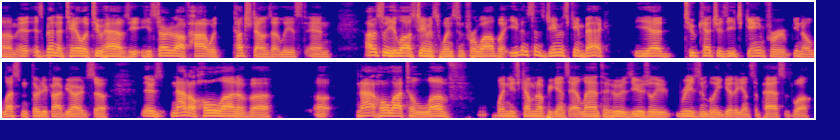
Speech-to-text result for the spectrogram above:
Um, it, has been a tale of two halves. He, he started off hot with touchdowns at least, and obviously he lost Jameis Winston for a while. But even since Jameis came back, he had two catches each game for you know less than 35 yards. So there's not a whole lot of uh, uh not a whole lot to love when he's coming up against Atlanta, who is usually reasonably good against the pass as well.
